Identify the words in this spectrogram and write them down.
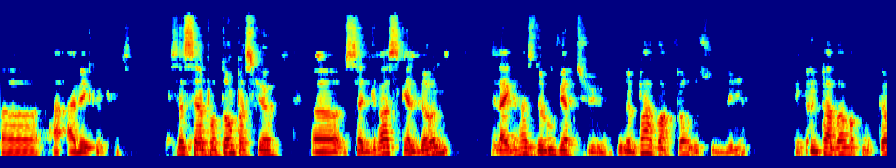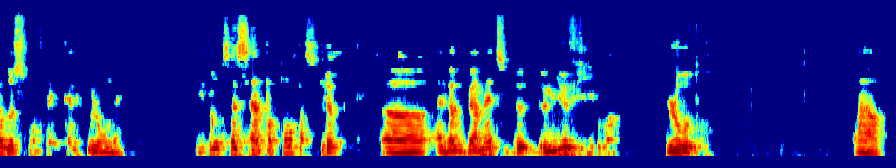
euh, avec le Christ. Et ça, c'est important parce que euh, cette grâce qu'elle donne, c'est la grâce de l'ouverture, de ne pas avoir peur de s'ouvrir et de ne pas avoir peur de se montrer tel que l'on est. Et donc ça, c'est important parce que euh, elle va vous permettre de, de mieux vivre l'autre. Voilà.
